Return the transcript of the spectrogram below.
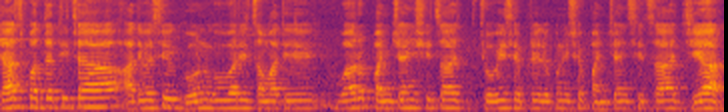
त्याच पद्धतीच्या आदिवासी गोंडगोवारी जमातीवर पंच्याऐंशीचा चोवीस एप्रिल एकोणीसशे पंच्याऐंशीचा जी आर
